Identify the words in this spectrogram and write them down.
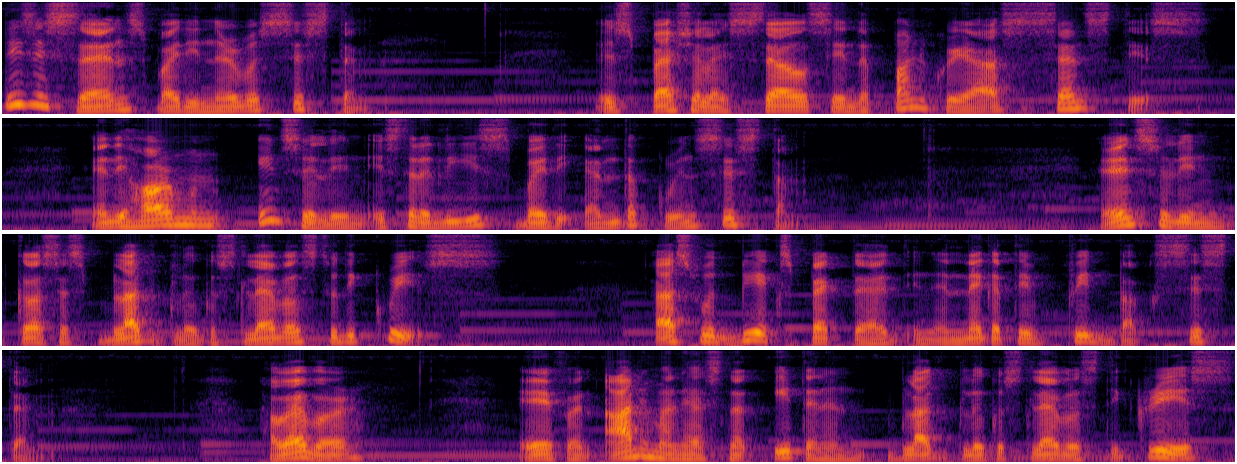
This is sensed by the nervous system. Specialized cells in the pancreas sense this, and the hormone insulin is released by the endocrine system. Insulin causes blood glucose levels to decrease, as would be expected in a negative feedback system. However, if an animal has not eaten and blood glucose levels decrease,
